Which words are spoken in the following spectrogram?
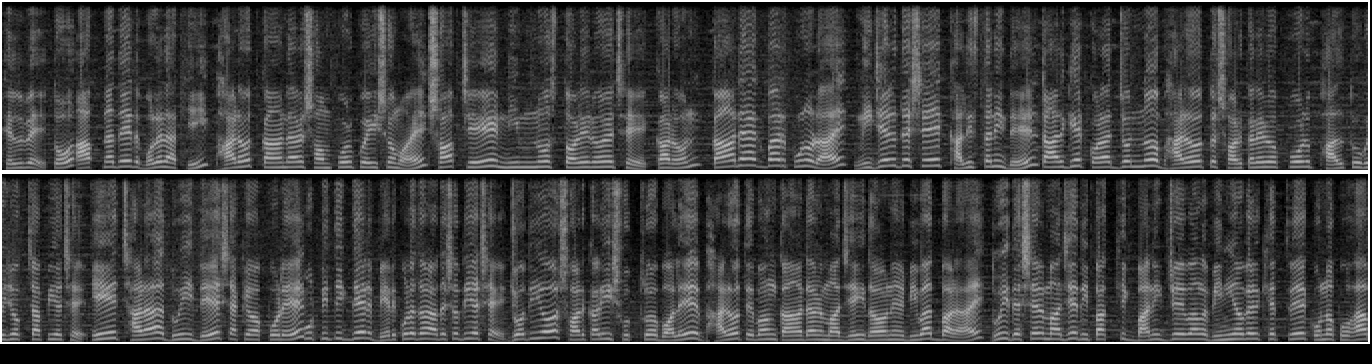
ফেলবে? তো আপনাদের বলে রাখি, ভারত কানাডার সম্পর্ক এই সময় সবচেয়ে নিম্ন স্তরে রয়েছে। কারণ কানাডা একবার পুনরায় নিজের দেশে খালিস্তানিদের টার্গেট করার জন্য ভারত সরকারের ওপর ফালতু অভিযোগ চাপিয়েছে। এছাড়া দুই দেশ একে অপরের কূটনীতিকদের বের করে দেওয়ার আদেশও দিয়েছে। যদিও সরকারি সূত্র বলে, ভারত এবং কানাডার মাঝে এই ধরনের বিবাদ বাড়ায়, দুই দেশের মাঝে দ্বিপাক্ষিক বাণিজ্য এবং বিনিয়োগের ক্ষেত্রে কোনো প্রভাব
